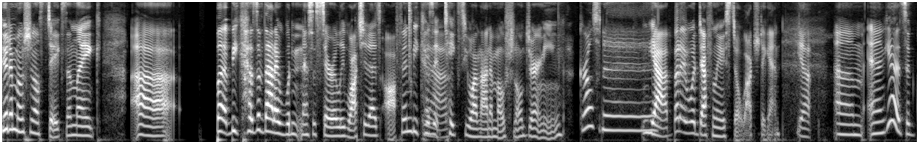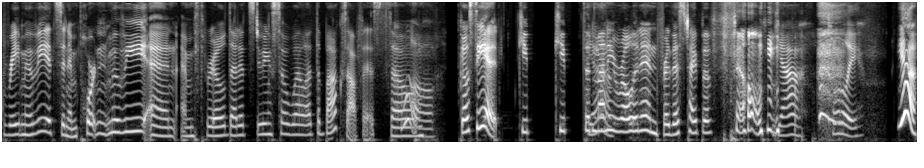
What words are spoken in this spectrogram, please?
good emotional stakes and like uh but because of that I wouldn't necessarily watch it as often because Yeah. it takes you on that emotional journey. Girls' night. Yeah, but I would definitely still watch it again. Yeah. Um and yeah, it's a great movie. It's an important movie and I'm thrilled that it's doing so well at the box office. So Cool. go see it. Keep keep the Yeah. money rolling in for this type of film. Yeah. Totally. yeah.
